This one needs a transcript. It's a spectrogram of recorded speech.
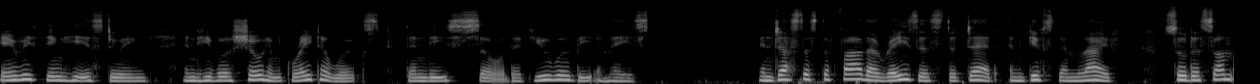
everything he is doing, and he will show him greater works than these, so that you will be amazed. And just as the Father raises the dead and gives them life, so the Son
